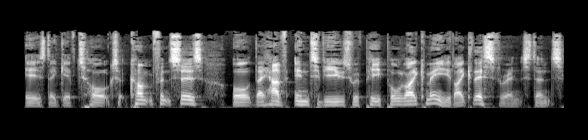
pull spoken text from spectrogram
is they give talks at conferences or they have interviews with people like me, like this, for instance.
